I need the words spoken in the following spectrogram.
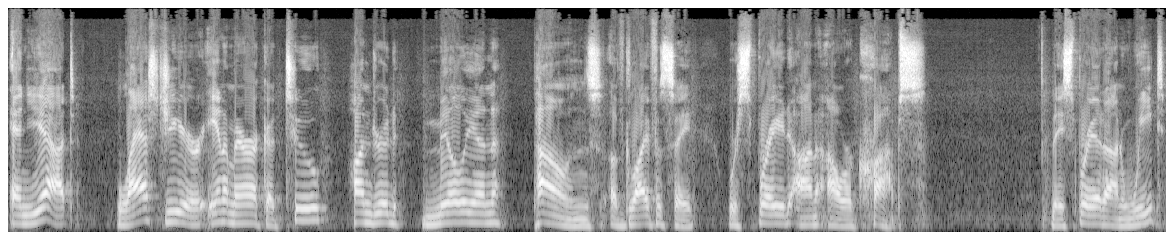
And yet, last year in America, 200 million pounds of glyphosate were sprayed on our crops. They spray it on wheat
